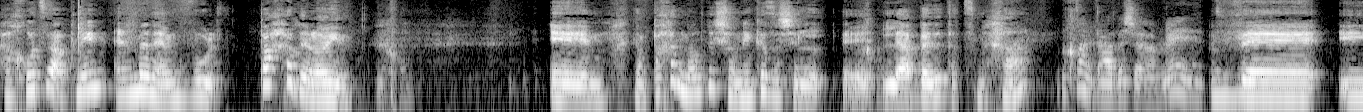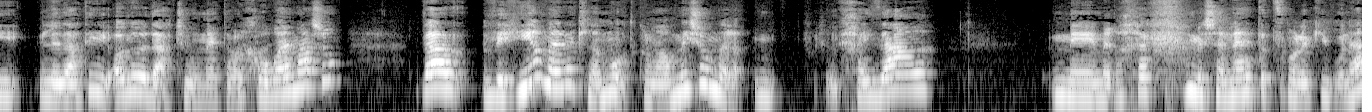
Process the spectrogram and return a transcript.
החוץ והפנים אין ביניהם גבול. פחד אלוהים. נכון. אה, גם פחד מאוד ראשוני כזה של אה, לאבד את עצמך. נכון, את אבא שלה מת. והיא, לדעתי, היא עוד לא יודעת שהוא מת, אבל נכון. קורה משהו, ואז, והיא עומדת למות, כלומר מישהו, מר, חייזר מ- מרחף, משנה את עצמו לכיוונה,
